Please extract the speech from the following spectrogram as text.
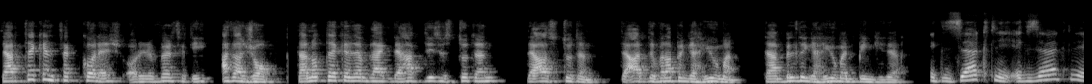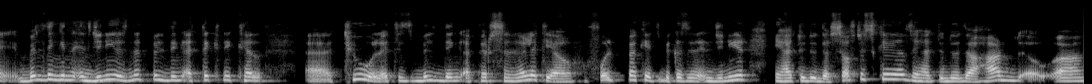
They are taking the college or university as a job. They're not taking them like they have this student, they are a student. They are developing a human. They are building a human being there. Exactly, exactly. Building an engineer is not building a technical uh, tool. It is building a personality, a full package. Because an engineer, he had to do the soft skills, he had to do the hard uh,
